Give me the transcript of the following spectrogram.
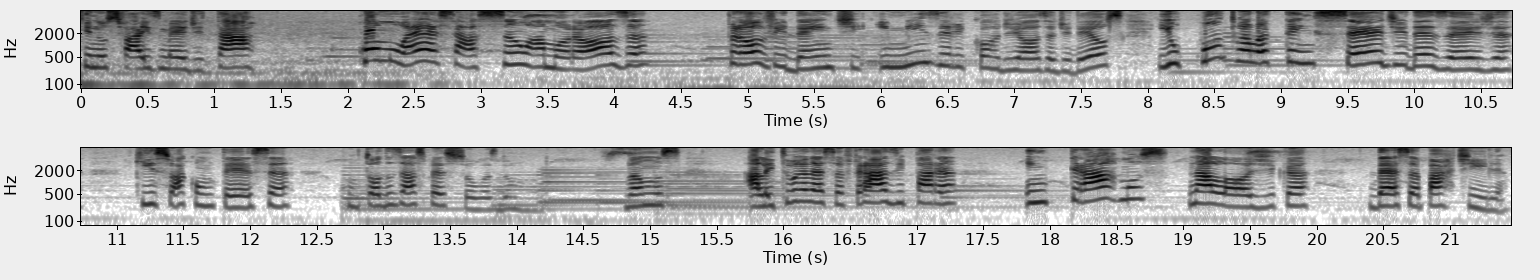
que nos faz meditar como é essa ação amorosa, providente e misericordiosa de Deus e o quanto ela tem sede e deseja que isso aconteça com todas as pessoas do mundo. Vamos a leitura dessa frase para entrarmos na lógica dessa partilha.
